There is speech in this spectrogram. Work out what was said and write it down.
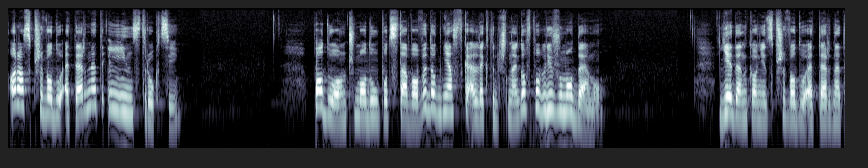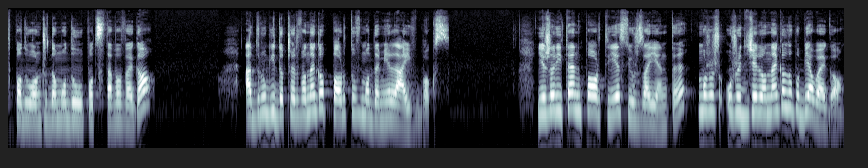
oraz przewodu Ethernet i instrukcji. Podłącz moduł podstawowy do gniazdka elektrycznego w pobliżu modemu. Jeden koniec przewodu Ethernet podłącz do modułu podstawowego, a drugi do czerwonego portu w modemie Livebox. Jeżeli ten port jest już zajęty, możesz użyć zielonego lub białego.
